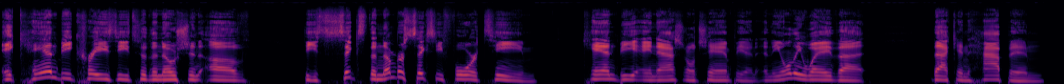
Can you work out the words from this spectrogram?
it can be crazy to the notion of the six the number 64 team can be a national champion and the only way that that can happen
